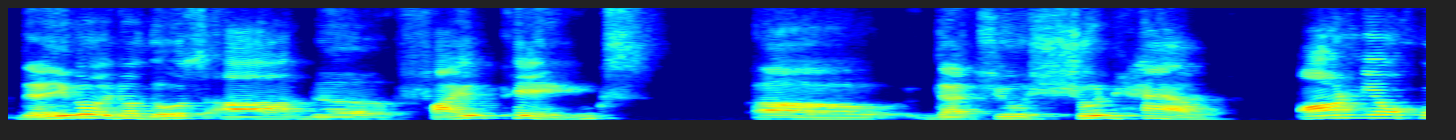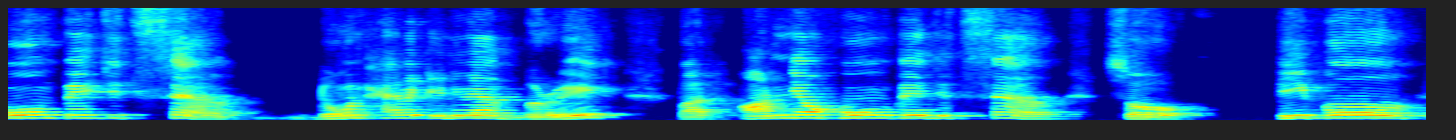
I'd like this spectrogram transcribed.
there you go. You know those are the five things uh, that you should have on your homepage itself. Don't have it anywhere buried but on your homepage itself. So people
